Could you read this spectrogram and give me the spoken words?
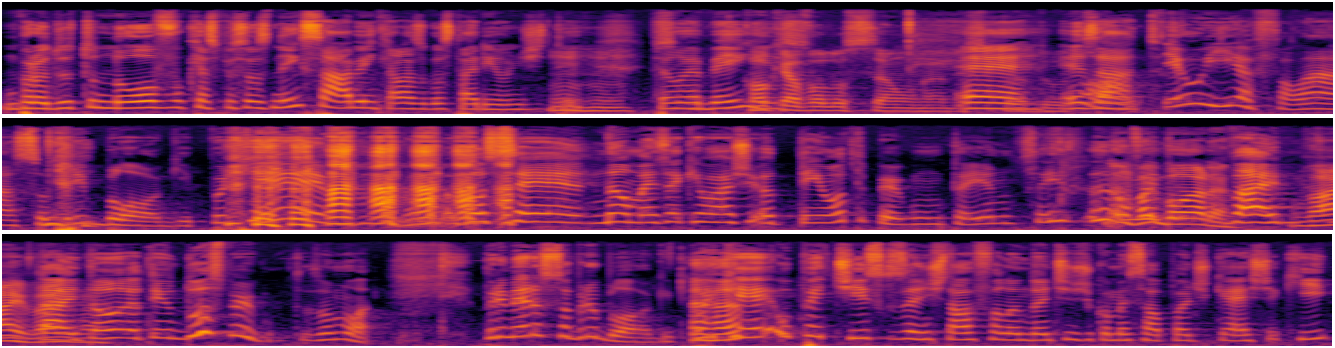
Um produto novo que as pessoas nem sabem que elas gostariam de ter. Uhum, então sim. é bem Qual isso. é a evolução né, desse é, produto? Exato. Oh, eu ia falar sobre blog, porque você... Não, mas é que eu acho... Eu tenho outra pergunta aí, eu não sei... Não, vai embora. Vai. Vai, vai. Tá, vai. então eu tenho duas perguntas, vamos lá. Primeiro sobre o blog. Porque uhum. o Petiscos, a gente estava falando antes de começar o podcast aqui,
